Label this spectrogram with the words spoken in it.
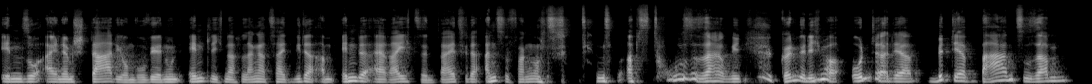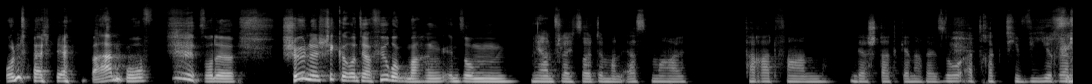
in so einem Stadium, wo wir nun endlich nach langer Zeit wieder am Ende erreicht sind, da jetzt wieder anzufangen und so abstruse Sachen wie, können wir nicht mal unter der, mit der Bahn zusammen unter der Bahnhof so eine schöne, schicke Unterführung machen in so einem. Ja, und vielleicht sollte man erstmal Fahrradfahren in der Stadt generell so attraktivieren,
